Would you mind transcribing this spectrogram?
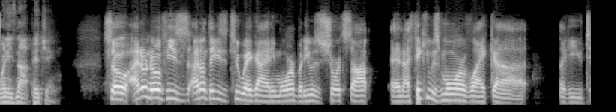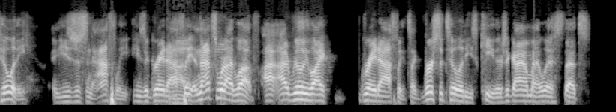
when he's not pitching? So I don't know if he's. I don't think he's a two way guy anymore. But he was a shortstop, and I think he was more of like uh like a utility. He's just an athlete. He's a great Got athlete, it. and that's what I love. I, I really like great athletes. Like versatility is key. There's a guy on my list that's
